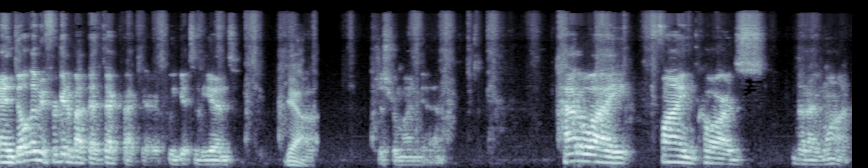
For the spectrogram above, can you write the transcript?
And don't let me forget about that deck back there. If we get to the end, Yeah. just remind me of that. How do I find cards that I want?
